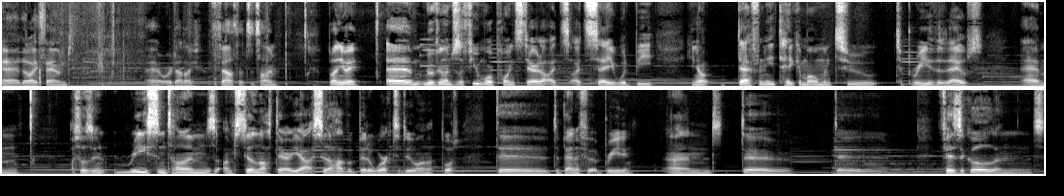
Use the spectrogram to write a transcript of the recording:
uh, that I found uh, or that I felt at the time. But anyway, um, moving on, just a few more points there that I'd, I'd say would be, you know, definitely take a moment to to breathe it out. Um, I suppose in recent times, I'm still not there yet. I still have a bit of work to do on it, but the the benefit of breathing and the the physical and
